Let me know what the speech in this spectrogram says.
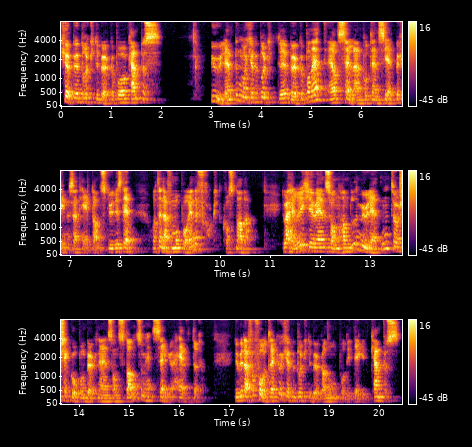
Kjøpe brukte bøker på campus. Ulempen med å kjøpe brukte bøker på nett er at selgeren potensielt befinner seg et helt annet studiested, og at en derfor må påregne fraktkostnader. Du har heller ikke ved en sånn handel muligheten til å sjekke opp om bøkene er i en sånn stand som selger hevder. Du vil derfor foretrekke å kjøpe brukte bøker av noen på ditt eget campus.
